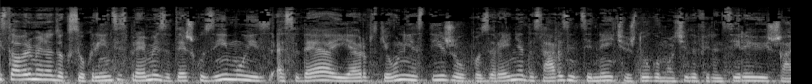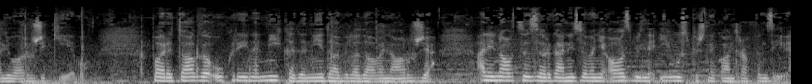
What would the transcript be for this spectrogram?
Istovremeno dok se Ukrajinci spremaju za tešku zimu, iz SAD-a i Evropske unije stižu upozorenja da saveznici neće još dugo moći da finansiraju i šalju oružje Kijevu. Pored toga, Ukrajina nikada nije dobila dovoljno oružja, ani novca za organizovanje ozbiljne i uspešne kontraofanzive.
